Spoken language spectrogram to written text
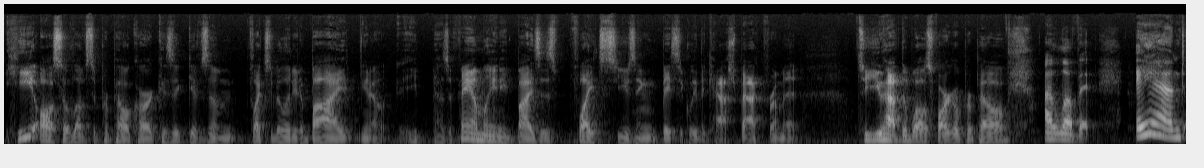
he also loves the Propel card because it gives him flexibility to buy. You know, he has a family and he buys his flights using basically the cash back from it. So you have the Wells Fargo Propel. I love it. And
